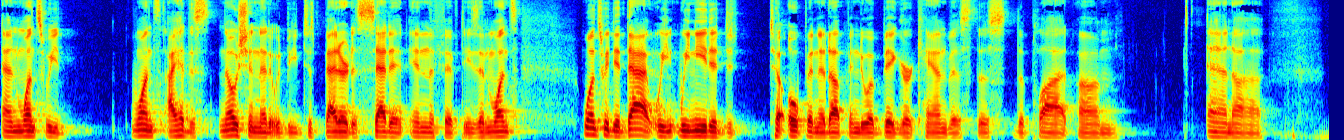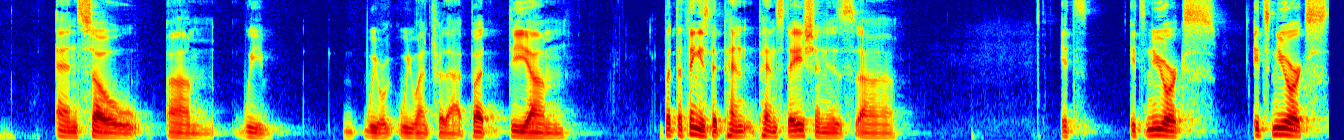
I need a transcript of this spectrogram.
and once we once I had this notion that it would be just better to set it in the 50s, and once once we did that, we we needed to, to open it up into a bigger canvas. This the plot, um, and uh, and so um, we we were we went for that, but the um, but the thing is that Penn, Penn Station is uh, it's it's New York's it's New York's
